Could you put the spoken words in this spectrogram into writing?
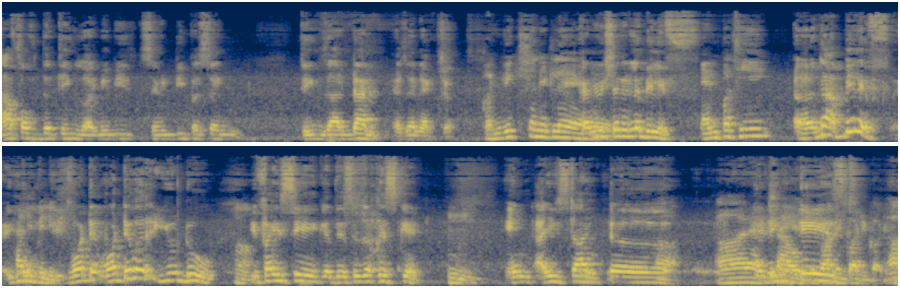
હાફ ઓફ ધ થિંગ્સ ઓર મેબી સેવન્ટી પર્સન્ટ થિંગ્સ આર ડન એઝ એન એક્ટર કન્વિક્શન એટલે કન્વિક્શન એટલે બિલીફ એમ્પથી Uh, no, belief. Highly You- belief. What, whatever you do, Huh. if I say that this is a biscuit and I start uh, Ah, getting અચ્છા, okay, got it, taste, got it, got it. હા.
